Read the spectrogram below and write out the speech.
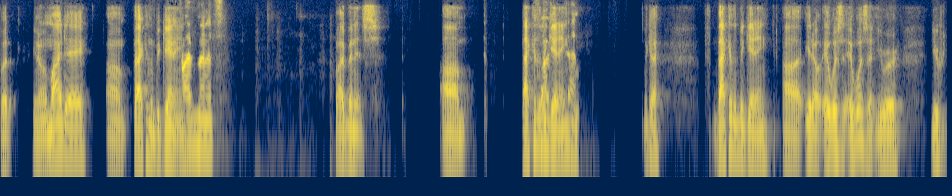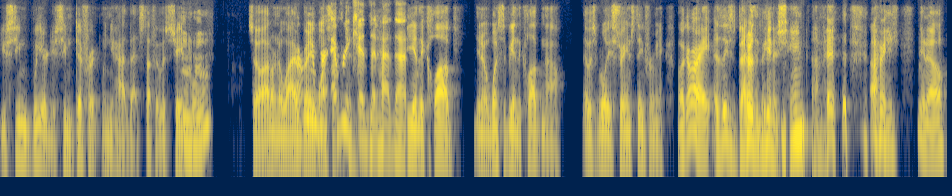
But you know, in my day, um, back in the beginning, Five minutes. five minutes. Um, back in the Five beginning, okay. Back in the beginning, uh, you know, it was it wasn't. You were you you seemed weird. You seemed different when you had that stuff. It was shameful. Mhm. So I don't know why everybody wants every to kid that had that. be in the club. You know, wants to be in the club now. That was a really strange thing for me. I'm like, all right, at least it's better than being ashamed of it. I mean, you know,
